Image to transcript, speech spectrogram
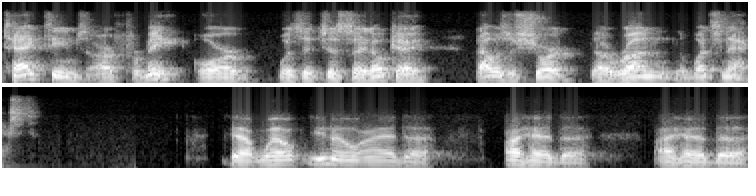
tag teams are for me, or was it just saying, okay, that was a short run, what's next? Yeah, well, you know, I had, uh, I had, uh, I had, uh,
